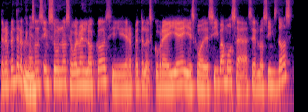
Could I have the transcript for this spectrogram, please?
de repente lo que pasó en Sims 1 se vuelven locos y de repente lo descubre EA y es como de sí, vamos a hacer los Sims 2.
